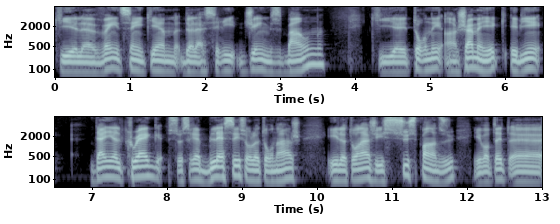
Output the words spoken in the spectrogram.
qui est le 25e de la série James Bond, qui est tourné en Jamaïque, eh bien, Daniel Craig se serait blessé sur le tournage et le tournage est suspendu. Il va peut-être euh,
